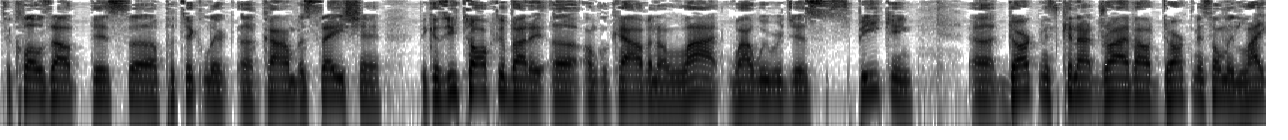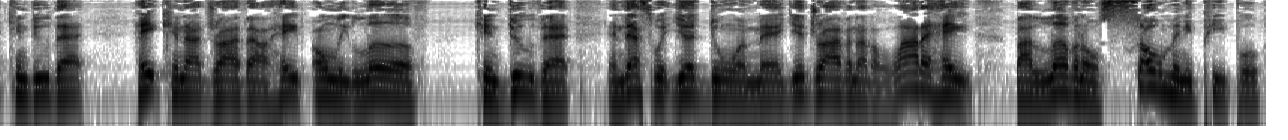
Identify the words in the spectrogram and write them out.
to close out this uh, particular uh, conversation because you talked about it, uh, Uncle Calvin, a lot while we were just speaking. Uh, darkness cannot drive out darkness; only light can do that. Hate cannot drive out hate; only love can do that. And that's what you're doing, man. You're driving out a lot of hate by loving on so many people.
